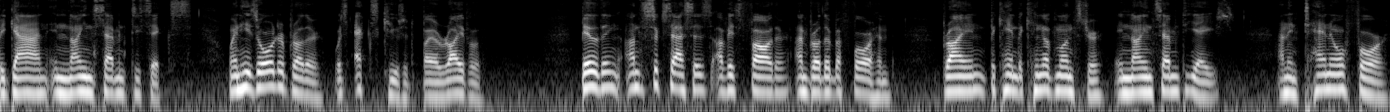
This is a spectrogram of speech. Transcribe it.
began in 976 when his older brother was executed by a rival. Building on the successes of his father and brother before him, Brian became the King of Munster in 978, and in 1004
